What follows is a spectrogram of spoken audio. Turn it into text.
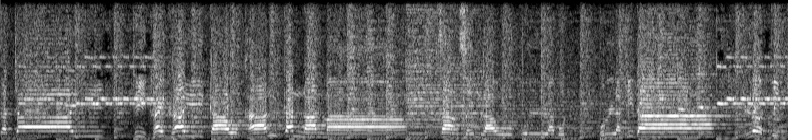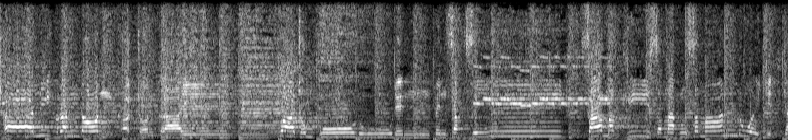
กระจาย ที่ใครๆกล่าวขานกันนานมา สร้างเสริมเหล่ากุลบุตรกุลธิดา เลิศวิชานิรันดรขจรไกลฟ้าชมพูดูเด่นเป็นศักดิ์ศรีสามัคคีสมัครสมานด้วยจิตใจ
